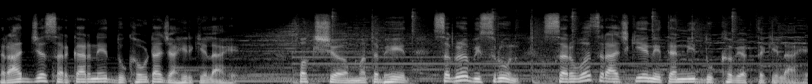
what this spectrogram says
राज्य सरकारने दुखवटा जाहीर केला आहे. पक्ष मतभेद सगळं विसरून सर्वच राजकीय नेत्यांनी दुःख व्यक्त केलं आहे.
